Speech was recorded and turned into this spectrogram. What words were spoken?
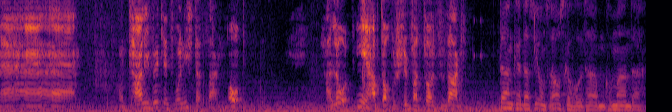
Na. Und Tali wird jetzt wohl nicht das sagen. Oh. Hallo, ihr habt doch bestimmt was Tolles zu sagen. Danke, dass Sie uns rausgeholt haben, Commander.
